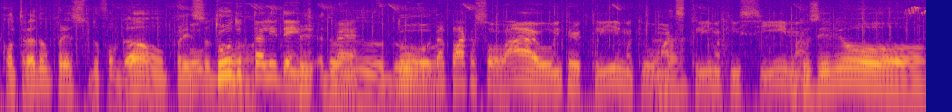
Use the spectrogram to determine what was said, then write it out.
contando o preço do fogão, o preço Tudo do... Tudo que tá ali dentro. Do, é, do, do, da placa solar, o interclima, que o Max Clima aqui em cima. Inclusive o...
